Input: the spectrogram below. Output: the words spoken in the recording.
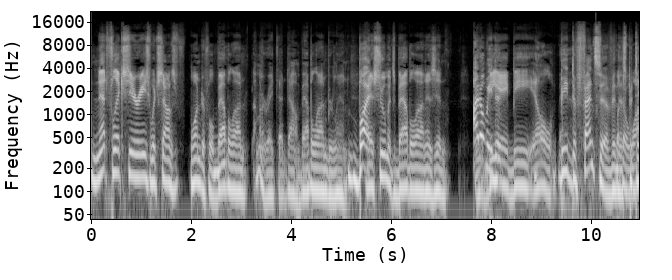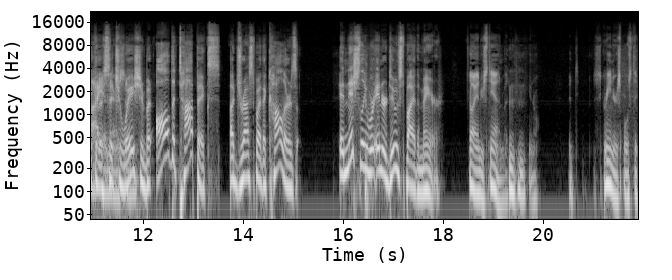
Netflix series, which sounds wonderful. Babylon. I'm going to write that down. Babylon Berlin. But- I assume it's Babylon as in I don't mean B to A B L. be defensive in With this a Y in particular there, situation, but all the topics addressed by the callers initially were introduced by the mayor. No, I understand, but Mm-hmm. you know, the screener's supposed to.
